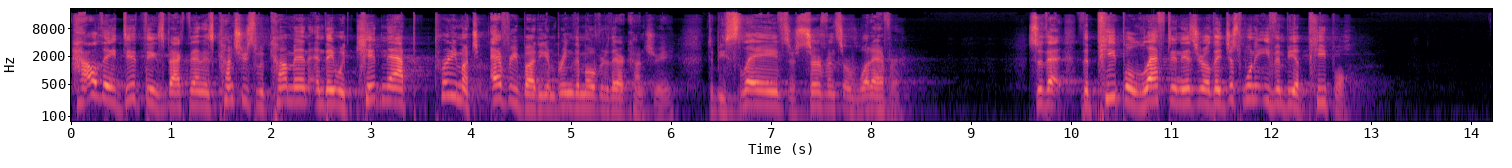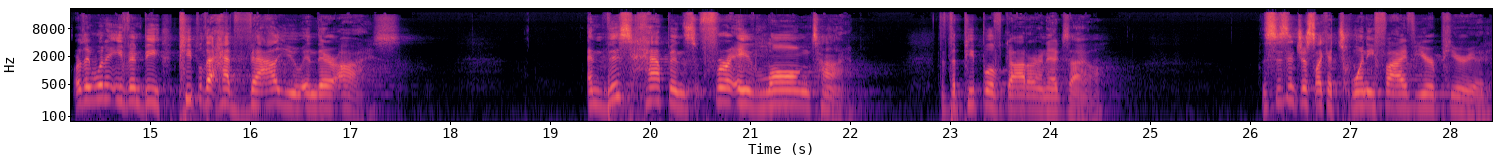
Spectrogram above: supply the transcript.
how they did things back then is countries would come in and they would kidnap pretty much everybody and bring them over to their country to be slaves or servants or whatever so that the people left in Israel, they just wouldn't even be a people. Or they wouldn't even be people that had value in their eyes. And this happens for a long time that the people of God are in exile. This isn't just like a 25 year period.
